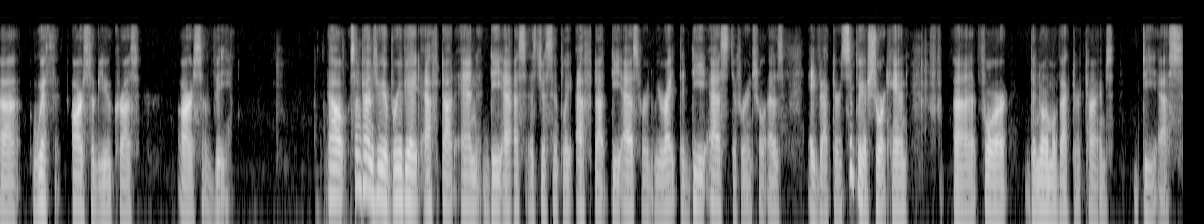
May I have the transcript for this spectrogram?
uh, with r sub u cross r sub v. Now, sometimes we abbreviate f dot n ds as just simply f dot ds, where we write the ds differential as a vector. It's simply a shorthand uh, for the normal vector times ds.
